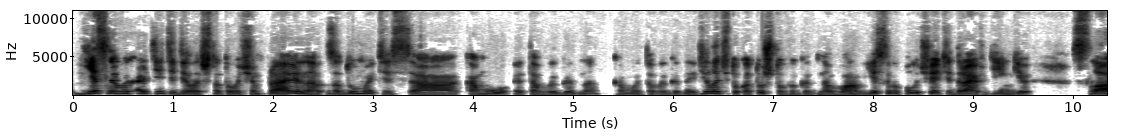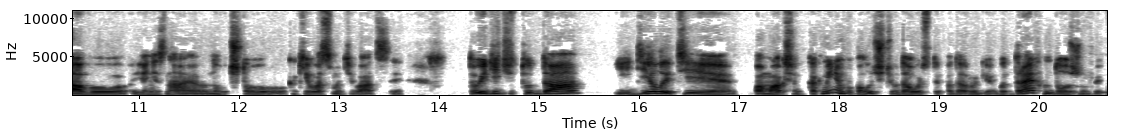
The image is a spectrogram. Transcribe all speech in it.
если вы хотите делать что-то очень правильно, задумайтесь, а кому это выгодно, кому это выгодно. И делайте только то, что выгодно вам. Если вы получаете драйв, деньги, славу, я не знаю, ну что, какие у вас мотивации, то идите туда и делайте по максимуму. Как минимум вы получите удовольствие по дороге. Вот драйв он должен быть.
